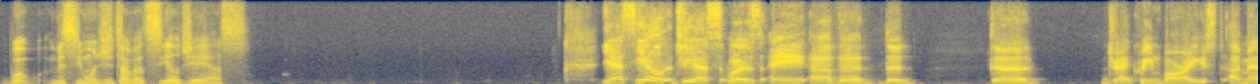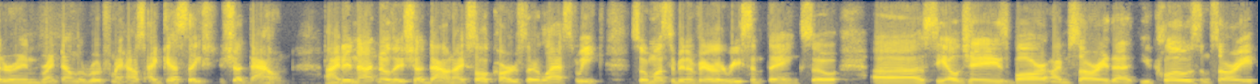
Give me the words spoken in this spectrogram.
what Missy wanted you to talk about CLJS? Yeah, CLGS was a uh, the the the drag queen bar I used I met her in right down the road from my house. I guess they sh- shut down. I did not know they shut down. I saw cars there last week, so it must have been a very recent thing. So uh, CLJ's bar. I'm sorry that you closed. I'm sorry,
